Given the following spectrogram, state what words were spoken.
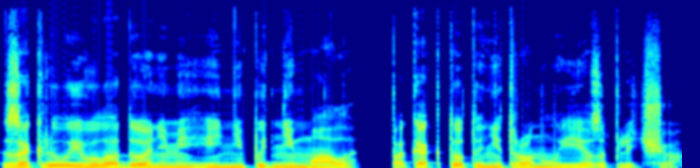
закрыла его ладонями и не поднимала, пока кто-то не тронул ее за плечо.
